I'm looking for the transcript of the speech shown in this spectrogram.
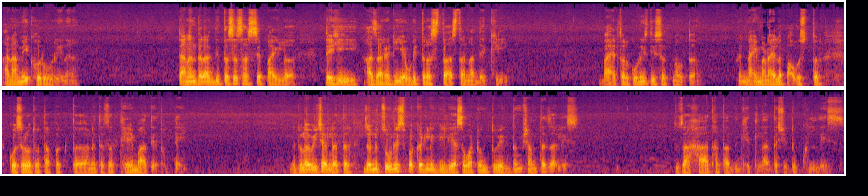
अनामिक हुरहुरीनं त्यानंतर अगदी तसंच हास्य पाहिलं तेही आजाराने एवढी त्रस्त असताना देखील. बाहेर तर कोणीच दिसत नव्हतं. पण नाही म्हणायला पाऊस तर कोसळत होता फक्त आणि त्याचं थेंब आत येत होते. मी तुला विचारलं तर जणू चोरीच पकडली गेली असं वाटून तू एकदम शांत झालीस. तुझा हात हातात घेतला तशी तू खुललीस.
